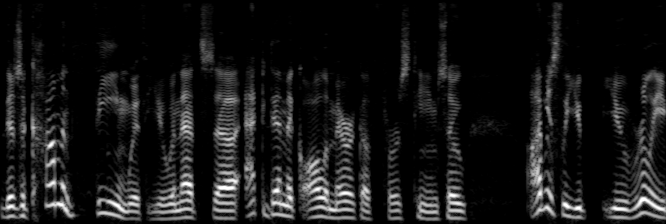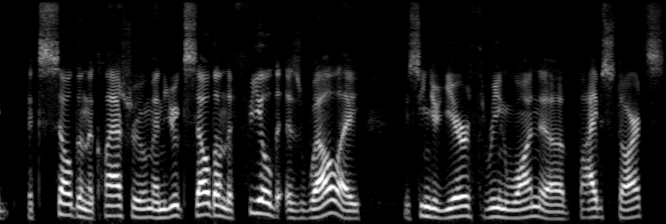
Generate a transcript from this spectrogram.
there's a common theme with you, and that's uh, academic All America first team. So obviously you you really excelled in the classroom and you excelled on the field as well. I, your senior year, three and one, uh, five starts.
